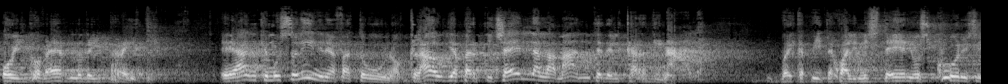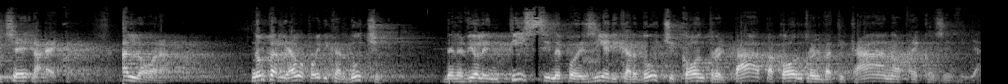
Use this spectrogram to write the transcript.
o il governo dei preti. E anche Mussolini ne ha fatto uno, Claudia Particella, l'amante del cardinale. Voi capite quali misteri oscuri si c'era? Ecco. Allora, non parliamo poi di Carducci, delle violentissime poesie di Carducci contro il Papa, contro il Vaticano e così via.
